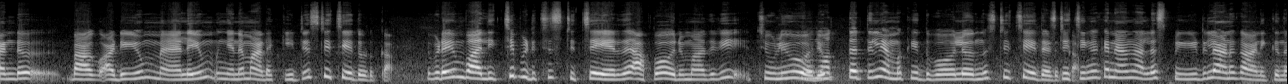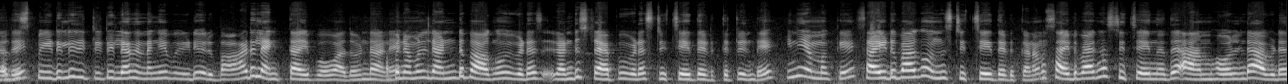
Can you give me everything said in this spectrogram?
രണ്ട് ഭാഗം അടിയും മേലെയും ഇങ്ങനെ മടക്കിയിട്ട് സ്റ്റിച്ച് ചെയ്ത് കൊടുക്കാം ഇവിടെയും വലിച്ച് പിടിച്ച് സ്റ്റിച്ച് ചെയ്യരുത്. അപ്പോൾ ഒരുമാതിരി ചുളിവ് വരും. മൊത്തത്തിൽ നമുക്ക് ഇതുപോലെ ഒന്ന് സ്റ്റിച്ച് ചെയ്തെടുക്കാം. സ്റ്റിച്ചിങ് ഒക്കെ ഞാൻ നല്ല സ്പീഡിലാണ് കാണിക്കുന്നത്. സ്പീഡിൽ ഇട്ടിട്ടില്ല എന്നുണ്ടെങ്കിൽ വീഡിയോ ഒരുപാട് ലെങ്ത് ആയി പോകും. അതുകൊണ്ടാണ് അപ്പൊ നമ്മൾ രണ്ട് ഭാഗവും ഇവിടെ രണ്ട് സ്ട്രാപ്പ് ഇവിടെ സ്റ്റിച്ച് ചെയ്തെടുത്തിട്ടുണ്ട്. ഇനി നമുക്ക് സൈഡ് ഭാഗം ഒന്ന് സ്റ്റിച്ച് ചെയ്തെടുക്കണം. സൈഡ് ഭാഗം സ്റ്റിച്ച് ചെയ്യുന്നത് ആം ഹോളിന്റെ അവിടെ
